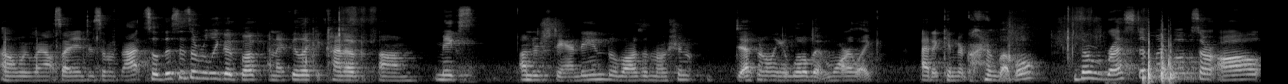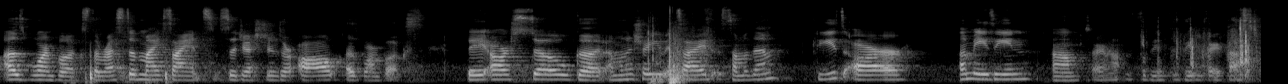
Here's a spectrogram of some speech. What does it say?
Um, we went outside and did some of that. So this is a really good book and I feel like it kind of um, makes understanding the laws of motion definitely a little bit more like at a kindergarten level. The rest of my books are all Usborne books. The rest of my science suggestions are all Usborne books. They are so good. I'm going to show you inside some of them. These are amazing. Um, sorry, I'm not flipping through pages very fast.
